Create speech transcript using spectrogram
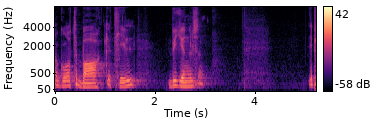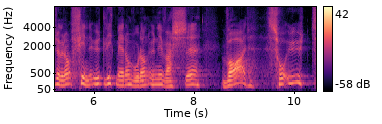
Å gå tilbake til begynnelsen. De prøver å finne ut litt mer om hvordan universet var, så ut,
